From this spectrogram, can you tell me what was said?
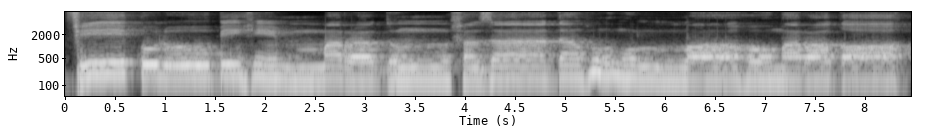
في قلوبهم مرض فزادهم الله مرضا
